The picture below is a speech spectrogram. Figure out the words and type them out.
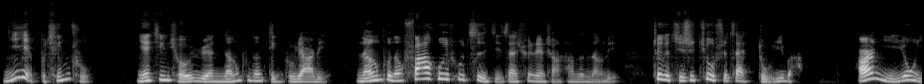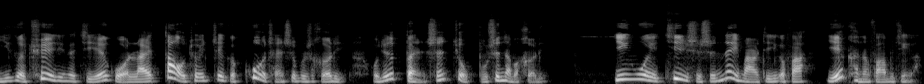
你也不清楚年轻球员能不能顶住压力。能不能发挥出自己在训练场上的能力，这个其实就是在赌一把。而你用一个确定的结果来倒推这个过程是不是合理，我觉得本身就不是那么合理。因为即使是内马尔第一个发，也可能发不进啊。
